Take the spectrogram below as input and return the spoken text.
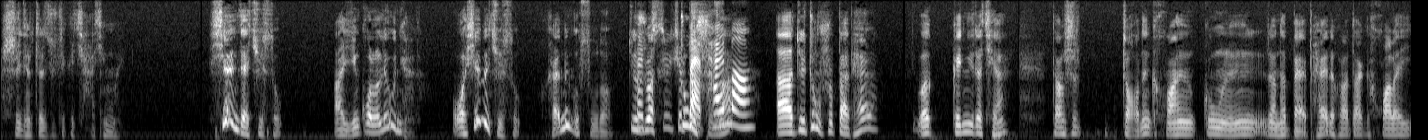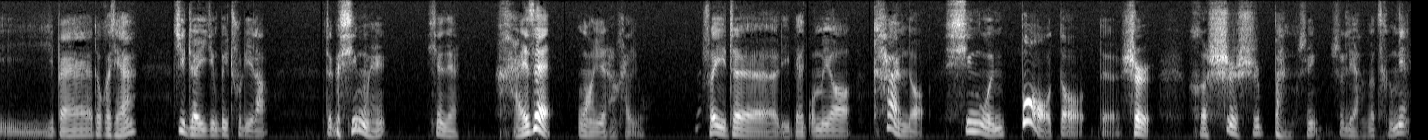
实际上这就是一个假新闻。现在去搜，啊，已经过了六年了，我现在去搜还能够搜到，就是说摆中暑吗？啊，对，中暑摆拍了，我给你的钱，当时找那个环卫工人让他摆拍的话，大概花了一百多块钱。记者已经被处理了，这个新闻现在还在网页上还有，所以这里边我们要看到新闻报道的事儿和事实本身是两个层面。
